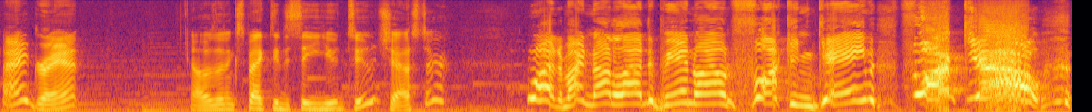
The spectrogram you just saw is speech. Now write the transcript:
Hey, Grant. I wasn't expecting to see you too, Chester. What? Am I not allowed to be in my own fucking game? Fuck you!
